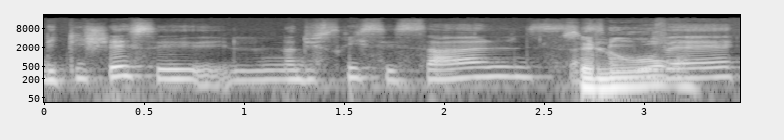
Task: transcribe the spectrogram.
les clichés, c'est l'industrie, c'est sale, c'est lourd. Mauvais.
